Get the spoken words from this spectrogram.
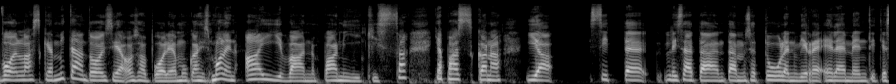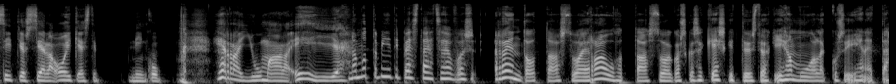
voi laskea mitään toisia osapuolia mukaan. Siis mä olen aivan paniikissa ja paskana ja sitten lisätään tämmöiset tuulenvire-elementit ja sitten jos siellä oikeasti niin kuin, Herran Jumala, ei. No mutta mietipä sitä, että sehän voisi rentouttaa sua ja rauhoittaa sua, koska se keskittyy johonkin ihan muualle kuin siihen, että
